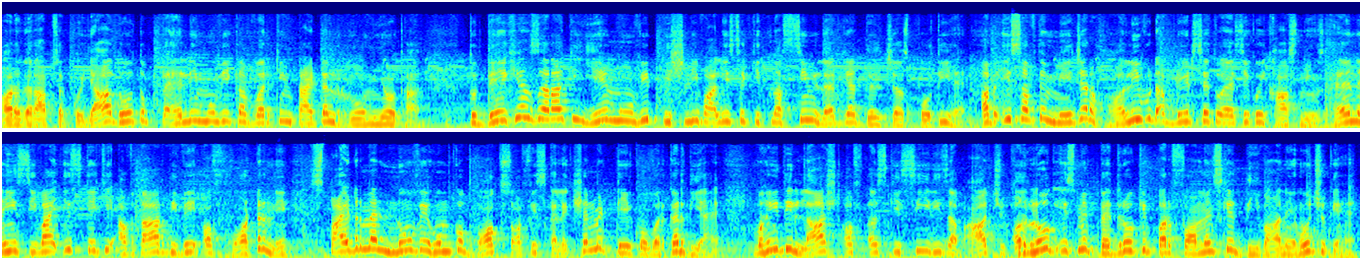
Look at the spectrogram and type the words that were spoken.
और अगर आप सबको याद हो तो पहली मूवी का वर्किंग टाइटल रोमियो था। तो देखें जरा कि ये मूवी पिछली वाली से कितना सिमिलर या दिलचस्प होती है। अब इस हफ़्ते मेजर हॉलीवुड अपडेट से तो ऐसी कोई खास न्यूज़ है नहीं सिवाय इसके कि Avatar the Way of Water ने Spider Man No Way Home को बॉक्स ऑफ़िस कलेक्शन में टेक ओवर कर दिया है। वहीं दी लास्ट ऑफ़ अस की सीरीज़ अब आ चुकी और लोग इसमें पेद्रो के परफॉर्मेंस के दीवाने हो चुके हैं।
